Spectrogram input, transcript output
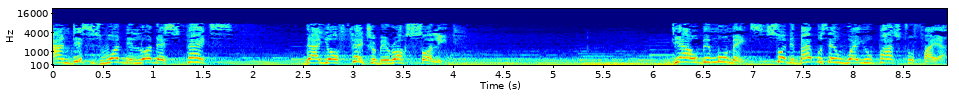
And this is what the Lord expects that your faith will be rock solid. There will be moments. So the Bible says when you pass through fire.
